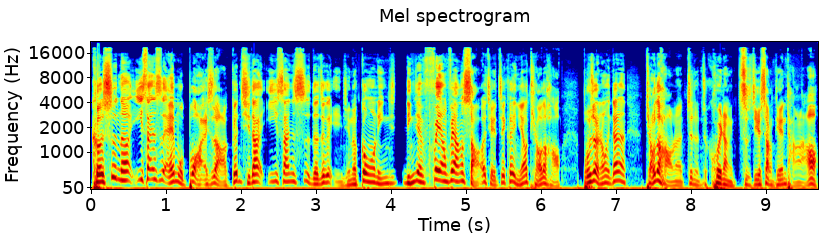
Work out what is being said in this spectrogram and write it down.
可是呢，E34M 不好意思啊，跟其他 E34 的这个引擎的共用零零件非常非常少，而且这颗你要调得好，不是很容易。但是调得好呢，真的会让你直接上天堂了啊、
